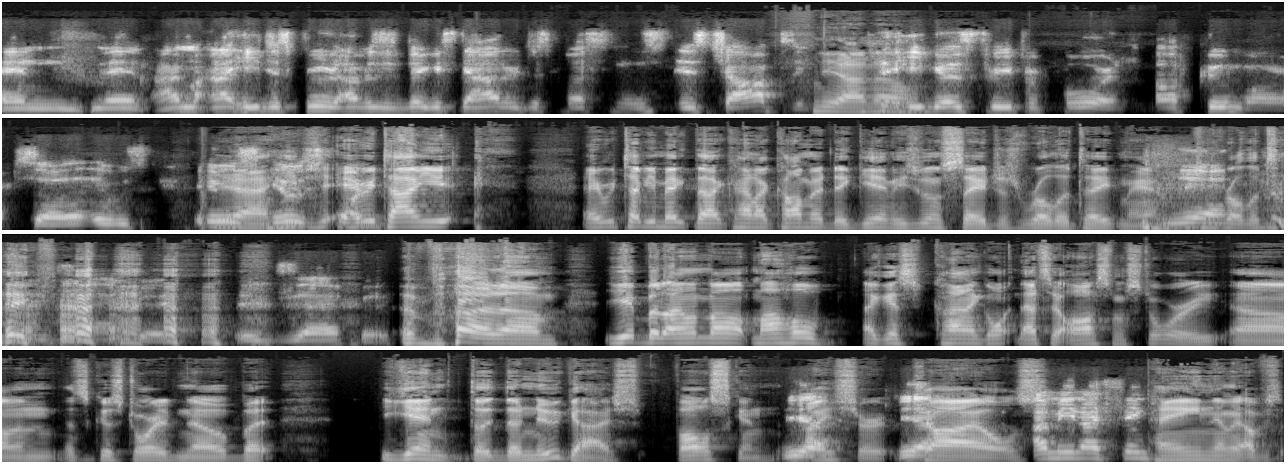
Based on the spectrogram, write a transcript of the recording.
And man, I'm I, he just proved I was his biggest doubter, just busting his, his chops. And yeah, he goes three for four off Kumar. So it was it was, yeah, it was every time you every time you make that kind of comment to him, he's going to say, "Just roll the tape, man. Yeah, just roll the tape." exactly. exactly. But um, yeah, but I'm my, my whole, I guess, kind of going. That's an awesome story. Um, that's a good story to know. But again, the the new guys, Falsken, Yeah, yeah. Giles, I mean, I think Payne. I mean, I was,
